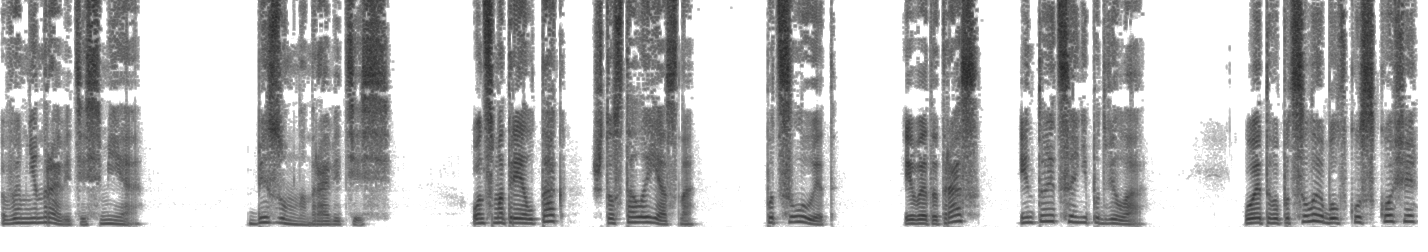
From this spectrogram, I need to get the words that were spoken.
«Вы мне нравитесь, Мия. Безумно нравитесь». Он смотрел так, что стало ясно. Поцелует. И в этот раз интуиция не подвела. У этого поцелуя был вкус кофе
